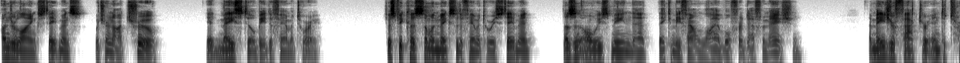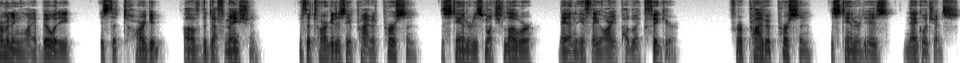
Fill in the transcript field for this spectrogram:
underlying statements which are not true, it may still be defamatory. Just because someone makes a defamatory statement doesn't always mean that they can be found liable for defamation. A major factor in determining liability is the target of the defamation. If the target is a private person, the standard is much lower than if they are a public figure. For a private person, the standard is negligence.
